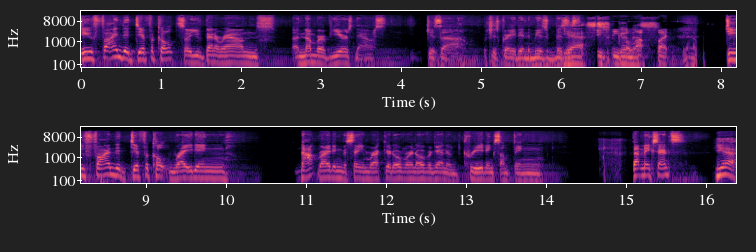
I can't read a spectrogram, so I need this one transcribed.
Do you find it difficult? So you've been around a number of years now, which is uh, which is great in the music business. Yes, people up, but yep. do you find it difficult writing, not writing the same record over and over again, and creating something? That makes sense. Yeah,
